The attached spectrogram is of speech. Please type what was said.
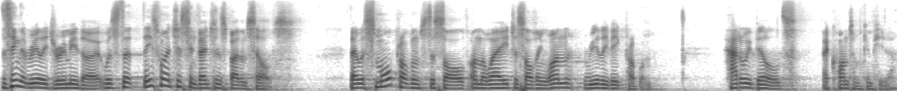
The thing that really drew me, though, was that these weren't just inventions by themselves. They were small problems to solve on the way to solving one really big problem. How do we build a quantum computer?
